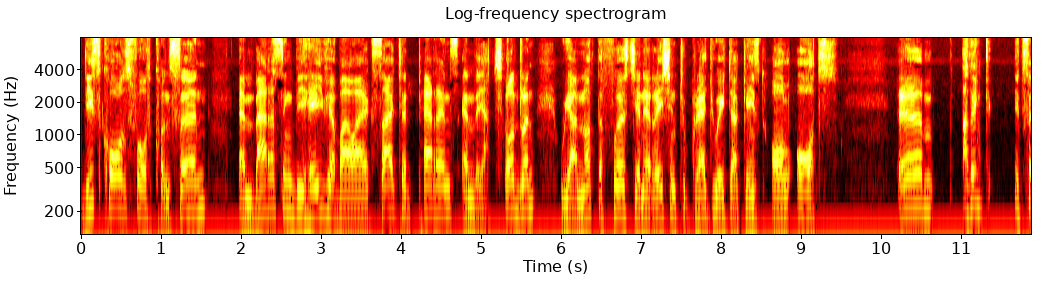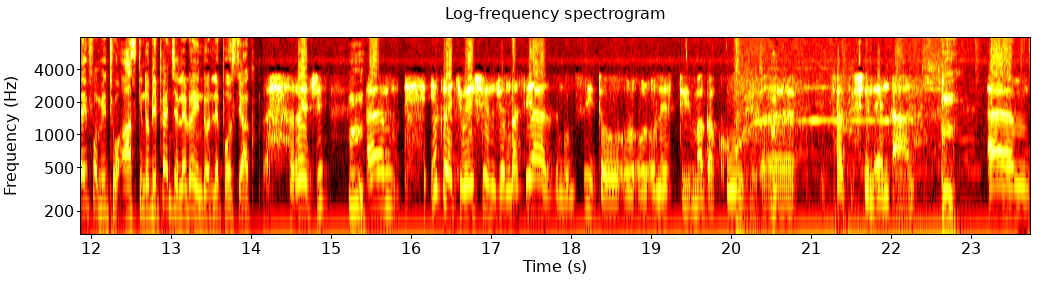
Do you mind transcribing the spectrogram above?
This calls for concern embarrassing behavior by our excited parents and their children. We are not the first generation to graduate against all odds. Um, I think it's safe for me to ask into biphenjelelwe yintoni le post yakho? Regi um i-graduation njengoba siyazi ngumsitho onesidima kakhulu um i-tradition endala. Um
